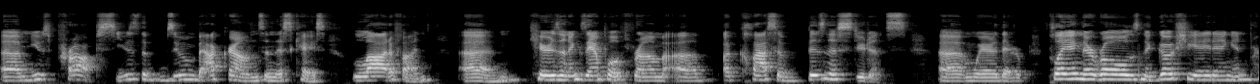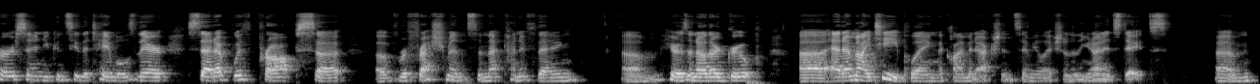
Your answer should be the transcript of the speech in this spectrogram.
um, use props, use the Zoom backgrounds in this case. A lot of fun. Um, here's an example from a, a class of business students um, where they're playing their roles, negotiating in person. You can see the tables there set up with props uh, of refreshments and that kind of thing. Um, here's another group uh, at MIT playing the climate action simulation in the United States um,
